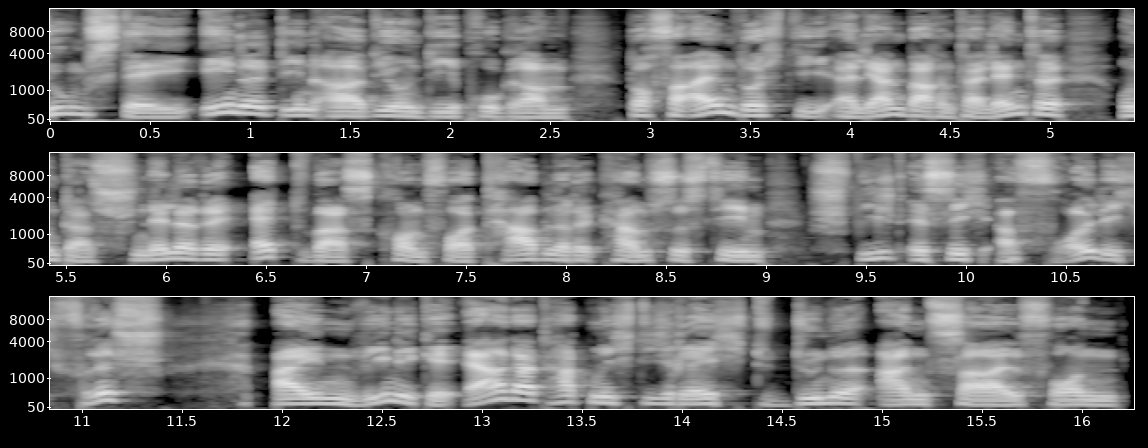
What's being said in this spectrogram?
Doomsday ähnelt den AD&D-Programm, doch vor allem durch die erlernbaren Talente und das schnellere, etwas komfortablere Kampfsystem spielt es sich erfreulich frisch. Ein wenig geärgert hat mich die recht dünne Anzahl von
